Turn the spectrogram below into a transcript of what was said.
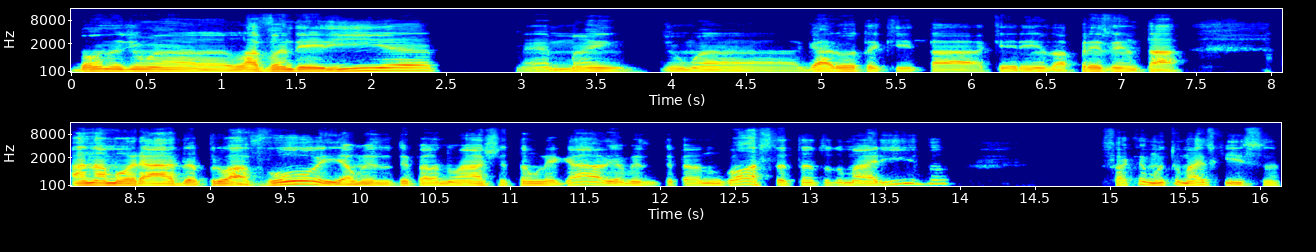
dona de uma lavanderia, né, mãe de uma garota que está querendo apresentar a namorada para o avô e ao mesmo tempo ela não acha tão legal e ao mesmo tempo ela não gosta tanto do marido. Só que é muito mais do que isso, né?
